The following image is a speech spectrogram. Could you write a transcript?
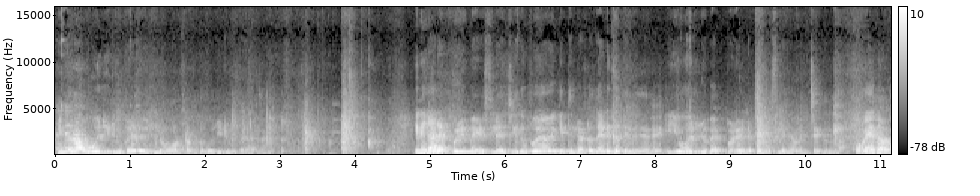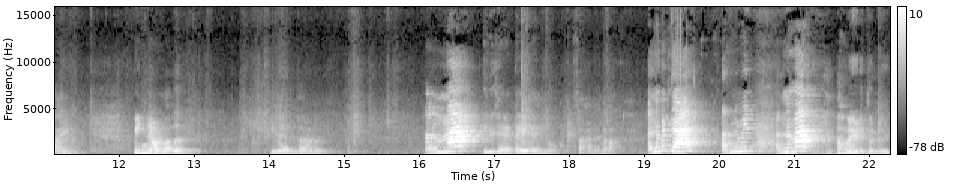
പിന്നെ ഒരു രൂപയുടെ ഒരു നോട്ടുണ്ട് ഒരു രൂപയുടെ നോട്ട് ഇത് ഞാൻ എപ്പോഴും ഈ പേഴ്സിൽ വെച്ച് ഇത് ഉപയോഗിക്കത്തില്ല കേട്ടോ ഇത് എടുക്കത്തില്ല ഞാൻ ഈ ഒരു രൂപ എപ്പോഴും എന്റെ പേഴ്സിൽ ഞാൻ വെച്ചേക്കുന്നതാണ് കുറേ നാളായി. പിന്നെ ഉള്ളത് ഇതെന്താണ്? ഇത് ചേട്ടയുടെ എന്തോ സാധനങ്ങളാണ് അവ എടുത്തോണ്ട് പോയി.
